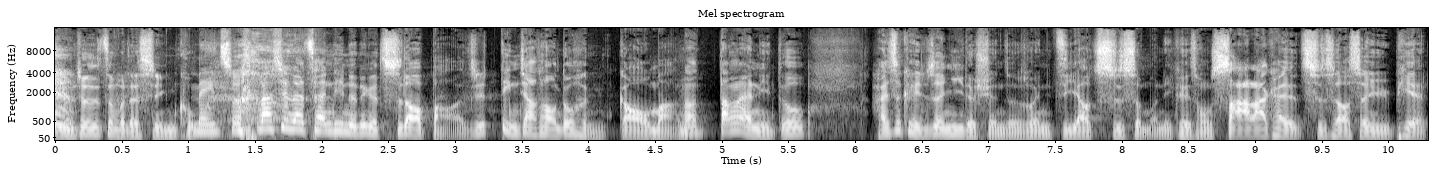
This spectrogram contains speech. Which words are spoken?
我们就是这么的辛苦。没错。那现在餐厅的那个吃到饱，其实定价通常都很高嘛。那当然你都。还是可以任意的选择，说你自己要吃什么，你可以从沙拉开始吃，吃到生鱼片，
